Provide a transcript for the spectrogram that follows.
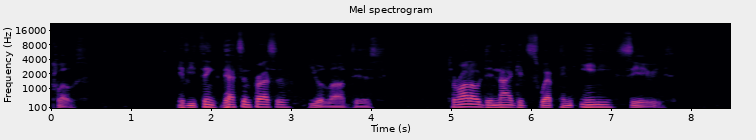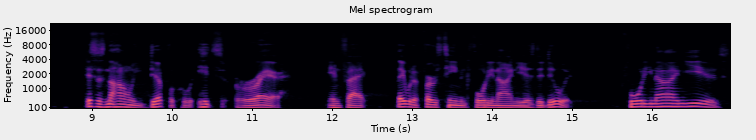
Close. If you think that's impressive, you'll love this. Toronto did not get swept in any series. This is not only difficult, it's rare. In fact, they were the first team in 49 years to do it. 49 years.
